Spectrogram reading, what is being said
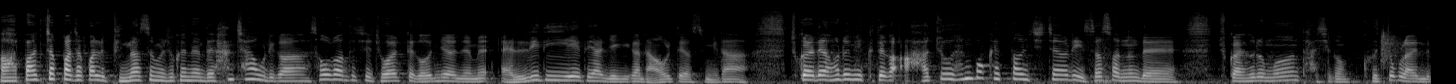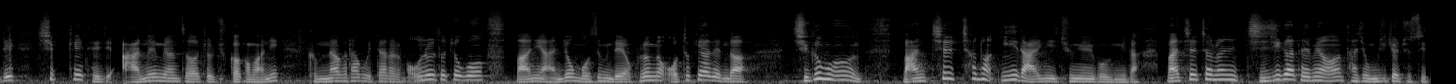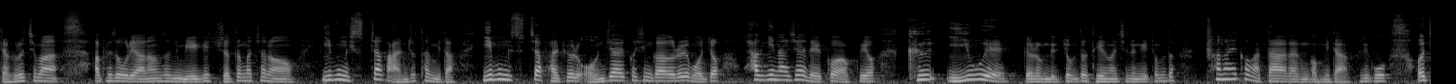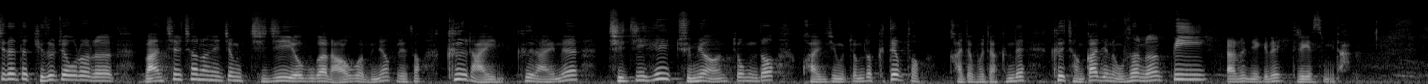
아 반짝반짝 빨리 빛났으면 좋겠는데 한참 우리가 서울반도체 좋아할 때가 언제였냐면 LED에 대한 얘기가 나올 때였습니다. 주가에 대한 흐름이 그때가 아주 행복했던 시절이 있었었는데 주가의 흐름은 다시금 그쪽 라인들이 쉽게 되지 않으면서 좀 주가가 많이 급락을 하고 있다는 거. 오늘도 조금 많이 안 좋은 모습인데요. 그러면 어떻게 해야 된다? 지금은 17,000원 이 라인이 중요해 보입니다. 17,000원이 지지가 되면 다시 움직여 줄 수 있다. 그렇지만 앞에서 우리 아나운서님이 얘기해 주셨던 것처럼 2분기 숫자가 안 좋답니다. 2분기 숫자 발표를 언제 할 것인가를 먼저 확인하셔야 될 것 같고요. 그 이후에 여러분들이 좀 더 대응하시는 게 좀 더 편할 것 같다라는 겁니다. 그리고 어찌됐든 기술적으로는 17,000원이 좀 지지 여부가 나오거든요. 그래서 그 라인, 그 라인을 지지해 주면 좀 더 관심을 좀 더 그때부터 가져보자. 근데 그 전까지는 우선은 B라는 얘기를 드리겠습니다.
